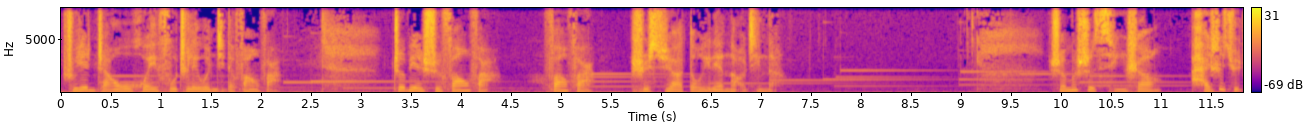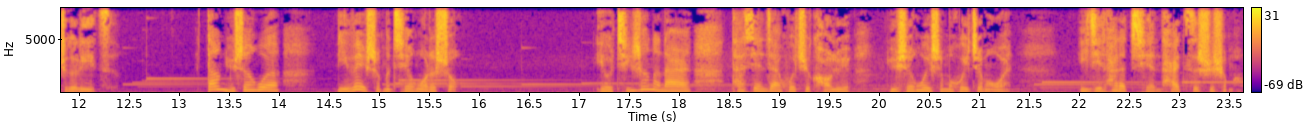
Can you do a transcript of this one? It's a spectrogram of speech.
逐渐掌握回复这类问题的方法。这便是方法，方法是需要动一点脑筋的。什么是情商？还是举这个例子：当女生问你为什么牵我的手，有情商的男人，他现在会去考虑女生为什么会这么问，以及他的潜台词是什么。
